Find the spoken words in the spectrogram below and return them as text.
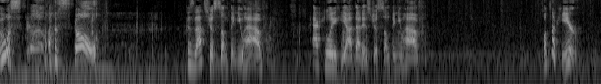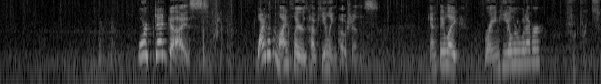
Ooh, a, sk- a skull. Because that's just something you have. Actually, yeah, that is just something you have. What's up here? More dead guys. Why do the mind flayers have healing potions? Can't they like brain heal or whatever? Footprints.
